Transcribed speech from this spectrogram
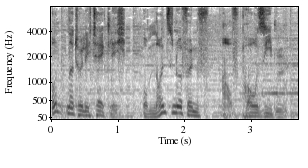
und natürlich täglich um 19.05 Uhr auf Pro 7.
